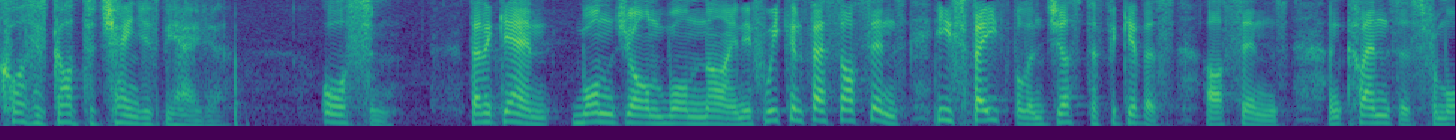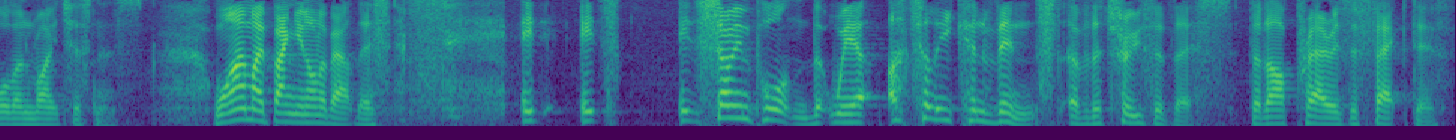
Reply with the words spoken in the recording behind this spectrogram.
causes God to change his behavior. Awesome. Then again, 1 John 1 9. If we confess our sins, he's faithful and just to forgive us our sins and cleanse us from all unrighteousness. Why am I banging on about this? It, it's, it's so important that we are utterly convinced of the truth of this, that our prayer is effective,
